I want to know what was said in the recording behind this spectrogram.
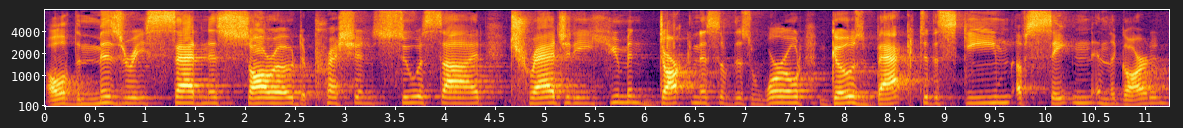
All of the misery, sadness, sorrow, depression, suicide, tragedy, human darkness of this world goes back to the scheme of Satan in the garden.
